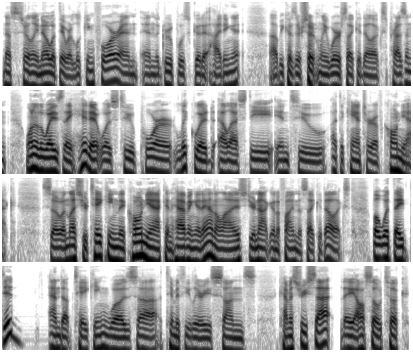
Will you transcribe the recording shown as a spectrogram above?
necessarily know what they were looking for, and, and the group was good at hiding it uh, because there certainly were psychedelics present. One of the ways they hid it was to pour liquid LSD into a decanter of cognac. So, unless you're taking the cognac and having it analyzed, you're not going to find the psychedelics. But what they did end up taking was uh, Timothy Leary's son's chemistry set. They also took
